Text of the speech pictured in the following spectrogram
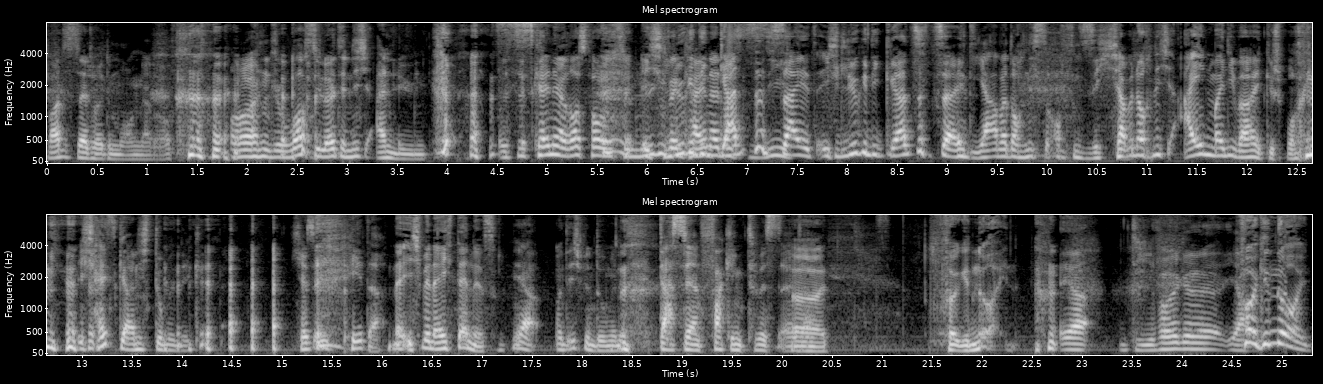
Wartest seit heute Morgen darauf. Und du brauchst die Leute nicht anlügen. Es ist keine Herausforderung zu lügen, Ich wenn lüge keiner die ganze. Zeit. Ich lüge die ganze Zeit. Ja, aber doch nicht so offensichtlich. Ich habe noch nicht einmal die Wahrheit gesprochen. Ich heiße gar nicht Dominik. Ich heiße eigentlich Peter. Na, ich bin echt Dennis. Ja, und ich bin Dominik. Das wäre ein fucking Twist, Alter. Äh, Folge 9. ja, die Folge, ja. Folge 9.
